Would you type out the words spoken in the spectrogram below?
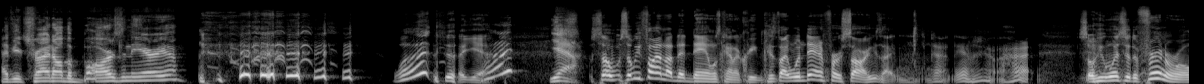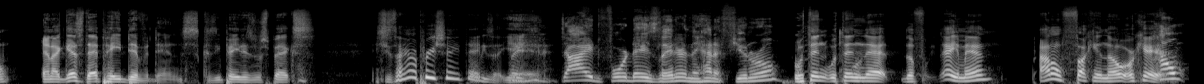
Have you tried all the bars in the area? What? yeah. What? Yeah. So, so we find out that Dan was kind of creepy because, like, when Dan first saw her, he was like, "God damn, she's kind of hot." So he went to the funeral, and I guess that paid dividends because he paid his respects. And she's like, "I appreciate that." He's like, "Yeah." Wait, he died four days later and they had a funeral? Within within that, the hey man, I don't fucking know or care. How?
